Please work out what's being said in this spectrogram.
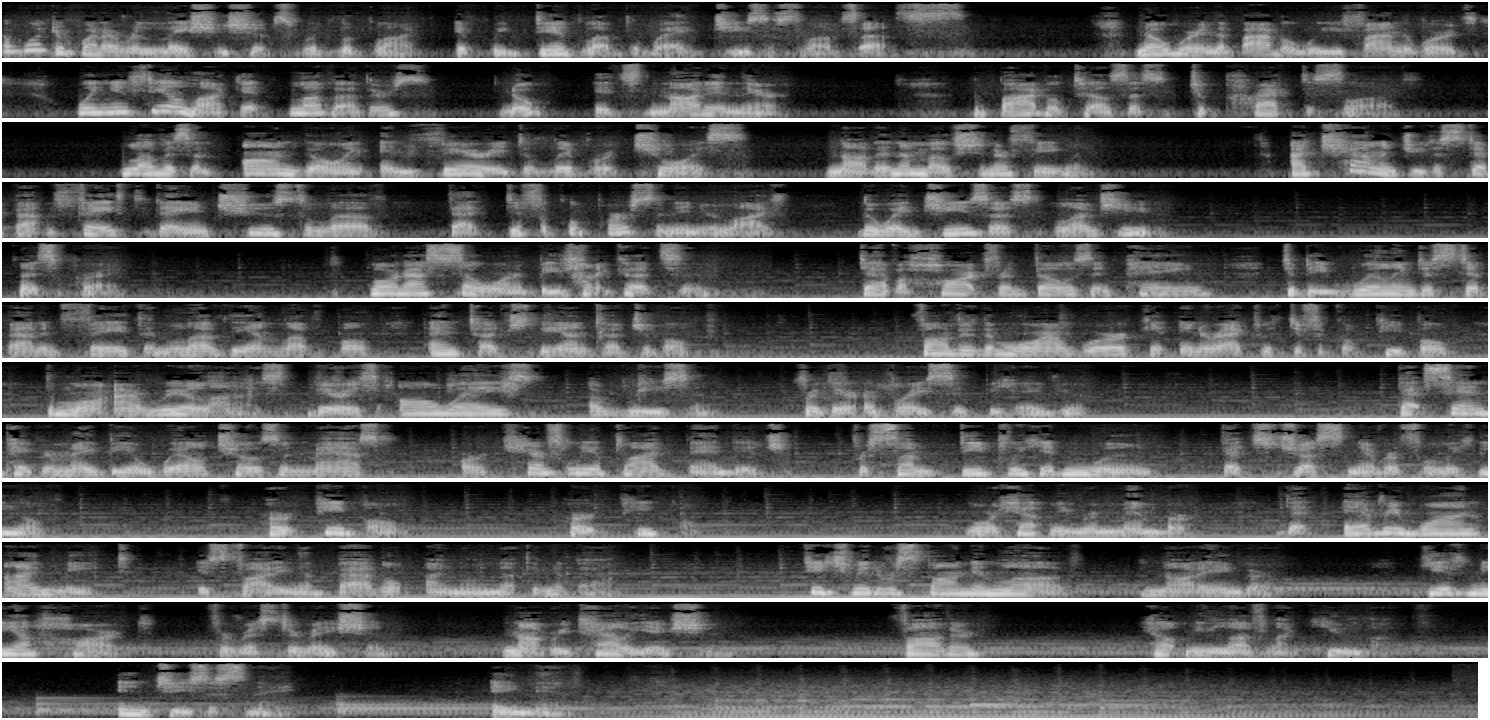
I wonder what our relationships would look like if we did love the way Jesus loves us. Nowhere in the Bible will you find the words, when you feel like it, love others. Nope, it's not in there. The Bible tells us to practice love. Love is an ongoing and very deliberate choice, not an emotion or feeling. I challenge you to step out in faith today and choose to love that difficult person in your life the way Jesus loves you. Let's pray. Lord, I so want to be like Hudson, to have a heart for those in pain, to be willing to step out in faith and love the unlovable and touch the untouchable. Father, the more I work and interact with difficult people, the more I realize there is always a reason for their abrasive behavior. That sandpaper may be a well chosen mask or a carefully applied bandage for some deeply hidden wound that's just never fully healed. Hurt people hurt people. Lord, help me remember that everyone I meet is fighting a battle I know nothing about. Teach me to respond in love, not anger. Give me a heart for restoration, not retaliation. Father, help me love like you love. In Jesus' name, amen.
